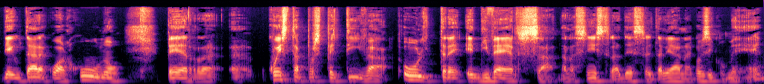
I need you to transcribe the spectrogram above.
di aiutare qualcuno per eh, questa prospettiva oltre e diversa dalla sinistra alla destra italiana così com'è,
